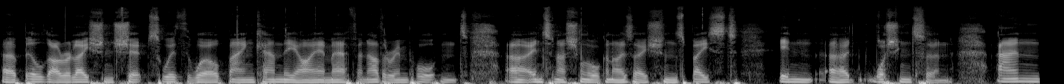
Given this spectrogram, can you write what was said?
uh, build our relationships with the World Bank and the IMF and other important uh, international organizations based in uh, Washington. And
